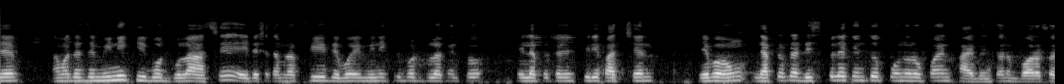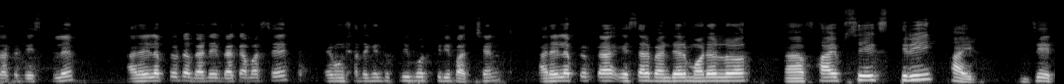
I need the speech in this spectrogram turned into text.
যে আমাদের যে মিনি কিবোর্ডগুলো আছে এইটার সাথে আমরা ফ্রি দেবো। এই মিনি কিবোর্ডগুলো কিন্তু এই ল্যাপটপটা ফ্রি পাচ্ছেন এবং ল্যাপটপটা ডিসপ্লে কিন্তু পনেরো পয়েন্ট ফাইভ ইঞ্চ অনেক বড়সড় একটা ডিসপ্লে আর এই ল্যাপটপটা ব্যাটারি ব্যাকআপ আছে এবং সাথে কিন্তু কিবোর্ড ফ্রি পাচ্ছেন। আর এই ল্যাপটপটা এসআর ব্র্যান্ডের মডেল হলো five six three five Z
